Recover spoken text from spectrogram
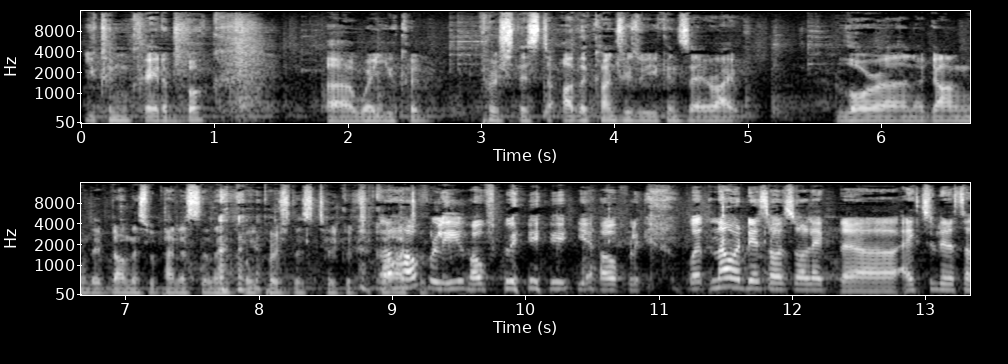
you can create a book uh, where you could push this to other countries where you can say, right, Laura and Agung, they've done this with penicillin. Can we push this to Jakarta? Well, hopefully, hopefully, yeah, hopefully. But nowadays, also like the actually, there's a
